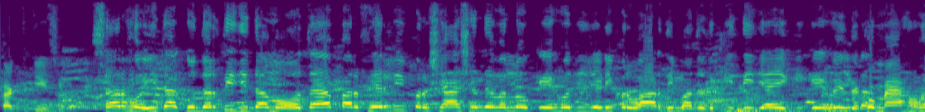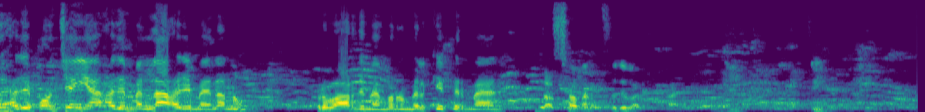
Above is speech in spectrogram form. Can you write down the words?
ਫੈਕਟ ਕੀ ਸੀਗਾ। ਸਰ ਹੋਈ ਤਾਂ ਕੁਦਰਤੀ ਜਿੱਦਾਂ ਮੌਤ ਹੈ ਪਰ ਫਿਰ ਵੀ ਪ੍ਰਸ਼ਾਸਨ ਦੇ ਵੱਲੋਂ ਕਿਹੋ ਜਿਹੀ ਜਿਹੜੀ ਪਰਿਵਾਰ ਦੀ ਮਦਦ ਕੀਤੀ ਜਾਏਗੀ ਕਿਹੋ ਨਹੀਂ ਜਿਹੀ ਦੇਖੋ ਮੈਂ ਹੁਣ ਹਜੇ ਪਹੁੰਚਿਆ ਹੀ ਆ ਹਜੇ ਮਿਲਣਾ ਹਜੇ ਮੈਂ ਇਹਨਾਂ ਨੂੰ। ਪਰਿਵਾਰ ਦੇ ਮੈਂਬਰ ਨੂੰ ਮਿਲ ਕੇ ਫਿਰ ਮੈਂ ਦੱਸ ਸਕਦਾ ਕੁਛ ਉਹਦੇ ਬਾਰੇ। ਜੀ।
